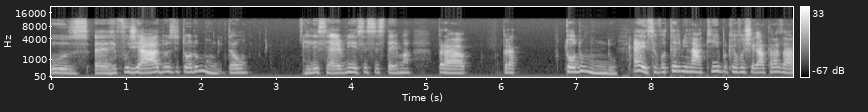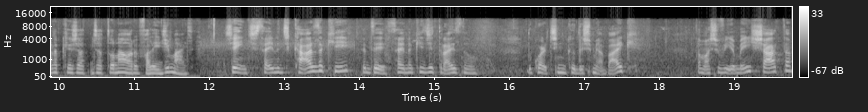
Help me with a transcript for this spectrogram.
os é, refugiados e todo mundo. Então, ele serve esse sistema para todo mundo. É isso, eu vou terminar aqui porque eu vou chegar atrasada, porque já, já tô na hora, eu falei demais. Gente, saindo de casa aqui, quer dizer, saindo aqui de trás do, do quartinho que eu deixo minha bike. Tá uma chuvinha bem chata.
